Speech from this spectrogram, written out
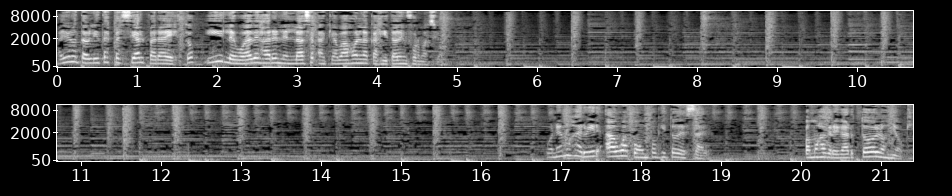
Hay una tablita especial para esto y les voy a dejar el enlace aquí abajo en la cajita de información. Ponemos a hervir agua con un poquito de sal. Vamos a agregar todos los gnocchi.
